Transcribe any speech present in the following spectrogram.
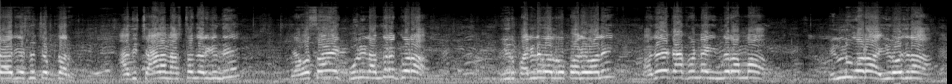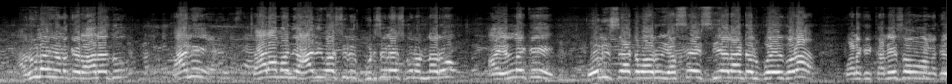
తయారు చేసిన చెప్తారు. అది చాలా నష్టం జరిగింది. వ్యవసాయ కూలీలందరికీ కూడా మీరు పన్నెండు వేల రూపాయలు ఇవ్వాలి. అదే కాకుండా ఇందిరమ్మ ఇల్లు కూడా ఈ రోజున అరువులైన వాళ్ళకి రాలేదు. కానీ చాలా మంది ఆదివాసీలు గుడిసెలు వేసుకుని ఉంటున్నారు. ఆ ఇళ్ళకి పోలీస్ శాఖ వారు ఎస్ఐ సిఐ లాంటి వాళ్ళు పోయి కూడా వాళ్ళకి కనీసం వాళ్ళకి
